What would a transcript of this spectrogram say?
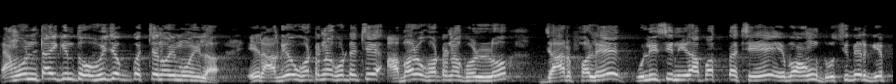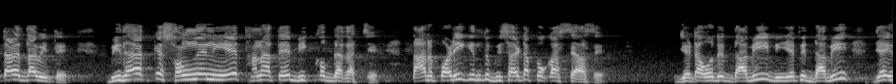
এমনটাই কিন্তু অভিযোগ করছেন ওই মহিলা। এর আগেও ঘটনা ঘটেছে, আবারও ঘটনা ঘটলো, যার ফলে পুলিশি নিরাপত্তা চেয়ে এবং দোষীদের গ্রেপ্তারের দাবিতে। বিধায়ককে সঙ্গে নিয়ে থানাতে বিক্ষোভ দেখাচ্ছে। তারপরেই কিন্তু বিষয়টা প্রকাশ্যে আসে। যেটা ওদের দাবি বিজেপির দাবি যে এই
